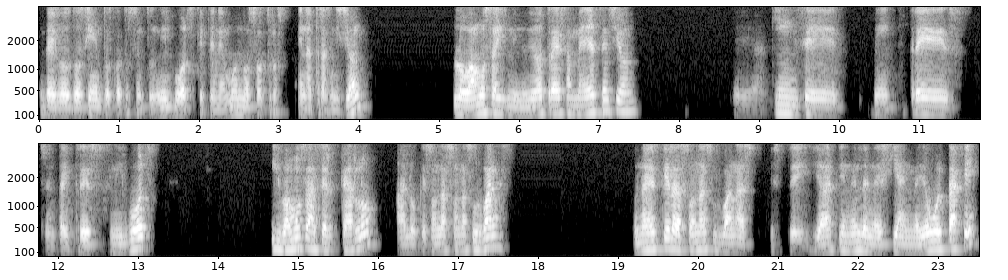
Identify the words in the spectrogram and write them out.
de los 200, 400 mil volts que tenemos nosotros en la transmisión, lo vamos a disminuir otra vez a media tensión, eh, a 15, 23, 33 mil volts, y vamos a acercarlo a lo que son las zonas urbanas. Una vez que las zonas urbanas este, ya tienen la energía en medio voltaje,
